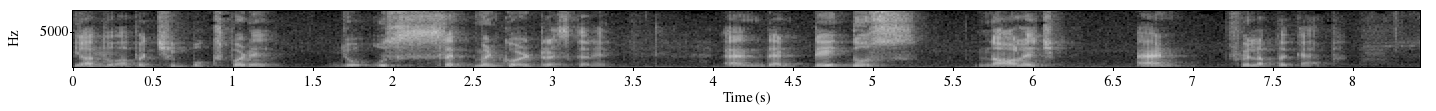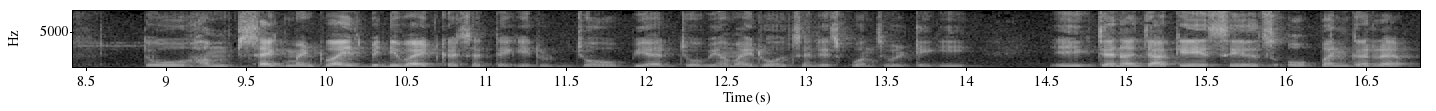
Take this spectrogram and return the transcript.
या तो आप अच्छी बुक्स पढ़ें जो उस सेगमेंट को एड्रेस करें। And then take those knowledge and fill up the gap तो हम सेगमेंट वाइज भी डिवाइड कर सकते हैं कि जो भी जो भी हमारी रोल्स एंड रिस्पॉन्सिबिलिटी की। एक जना जाके सेल्स ओपन कर रहा है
